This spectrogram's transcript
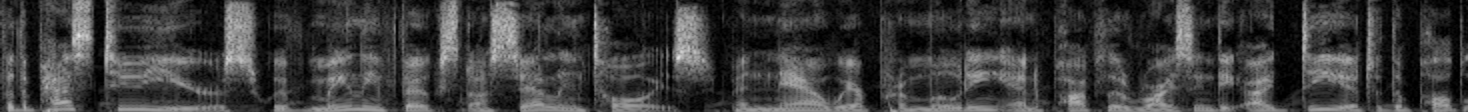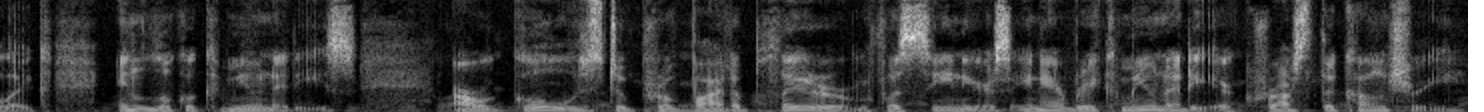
For the past two years, we've mainly focused on selling toys, but now we are promoting and popularizing the idea to the public in local communities. Our goal is to provide a playroom for seniors in every community across the country.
